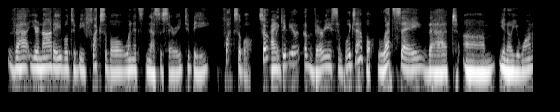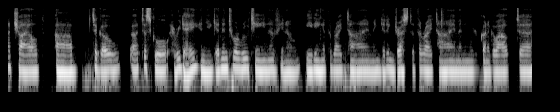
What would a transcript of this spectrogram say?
that you're not able to be flexible when it's necessary to be flexible. So right. I give you a, very simple example. Let's say that um, you know you want a child uh, to go uh, to school every day, and you get into a routine of you know eating at the right time and getting dressed at the right time, and we're going to go out uh,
